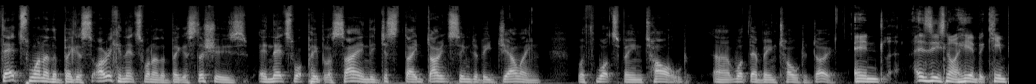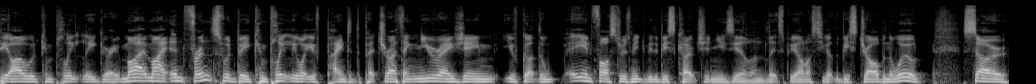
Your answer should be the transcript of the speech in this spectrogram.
That's one of the biggest. I reckon that's one of the biggest issues, and that's what people are saying. They just they don't seem to be gelling with what's being told uh, what they've been told to do. And Izzy's not here, but Kempy, I would completely agree. My my inference would be completely what you've painted the picture. I think new regime, you've got the Ian Foster is meant to be the best coach in New Zealand. Let's be honest, you've got the best job in the world. So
